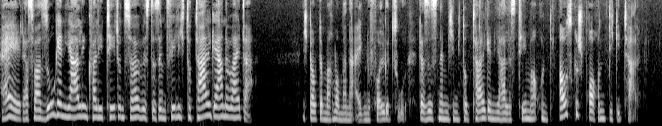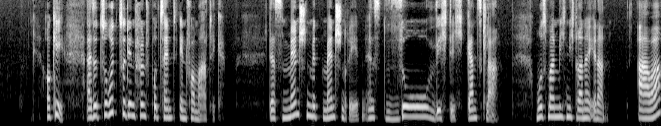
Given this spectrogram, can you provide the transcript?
hey, das war so genial in Qualität und Service, das empfehle ich total gerne weiter. Ich glaube, da machen wir mal eine eigene Folge zu. Das ist nämlich ein total geniales Thema und ausgesprochen digital. Okay, also zurück zu den 5% Informatik. Das Menschen mit Menschen reden ist so wichtig, ganz klar. Muss man mich nicht dran erinnern. Aber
